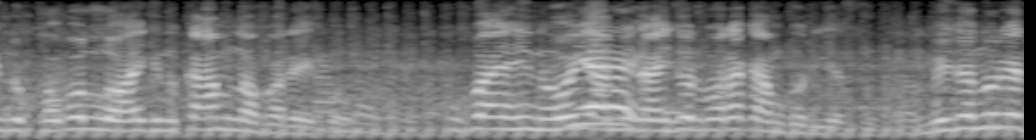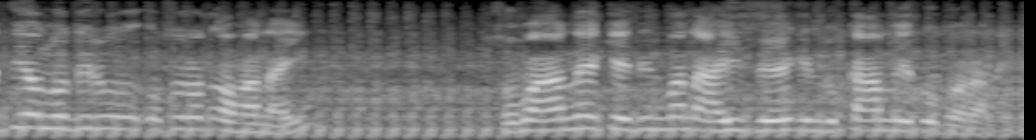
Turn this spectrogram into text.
কিন্তু খবৰ লয় কিন্তু কাম নকৰে একো। উপায়হীন হৈ আমি ৰাইজৰ পৰা কাম কৰি আছোঁ। মিজানুৰ এতিয়াও নদীৰ ওচৰত অহা নাই। চবাহানে কেইদিনমান আহিছে কিন্তু কাম একো কৰা নাই।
